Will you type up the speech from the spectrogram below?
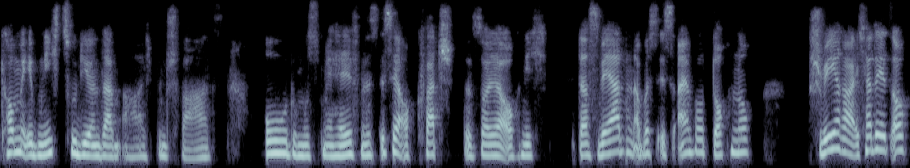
kommen eben nicht zu dir und sagen, ah, ich bin schwarz. Oh, du musst mir helfen. Das ist ja auch Quatsch. Das soll ja auch nicht das werden, aber es ist einfach doch noch schwerer. Ich hatte jetzt auch,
